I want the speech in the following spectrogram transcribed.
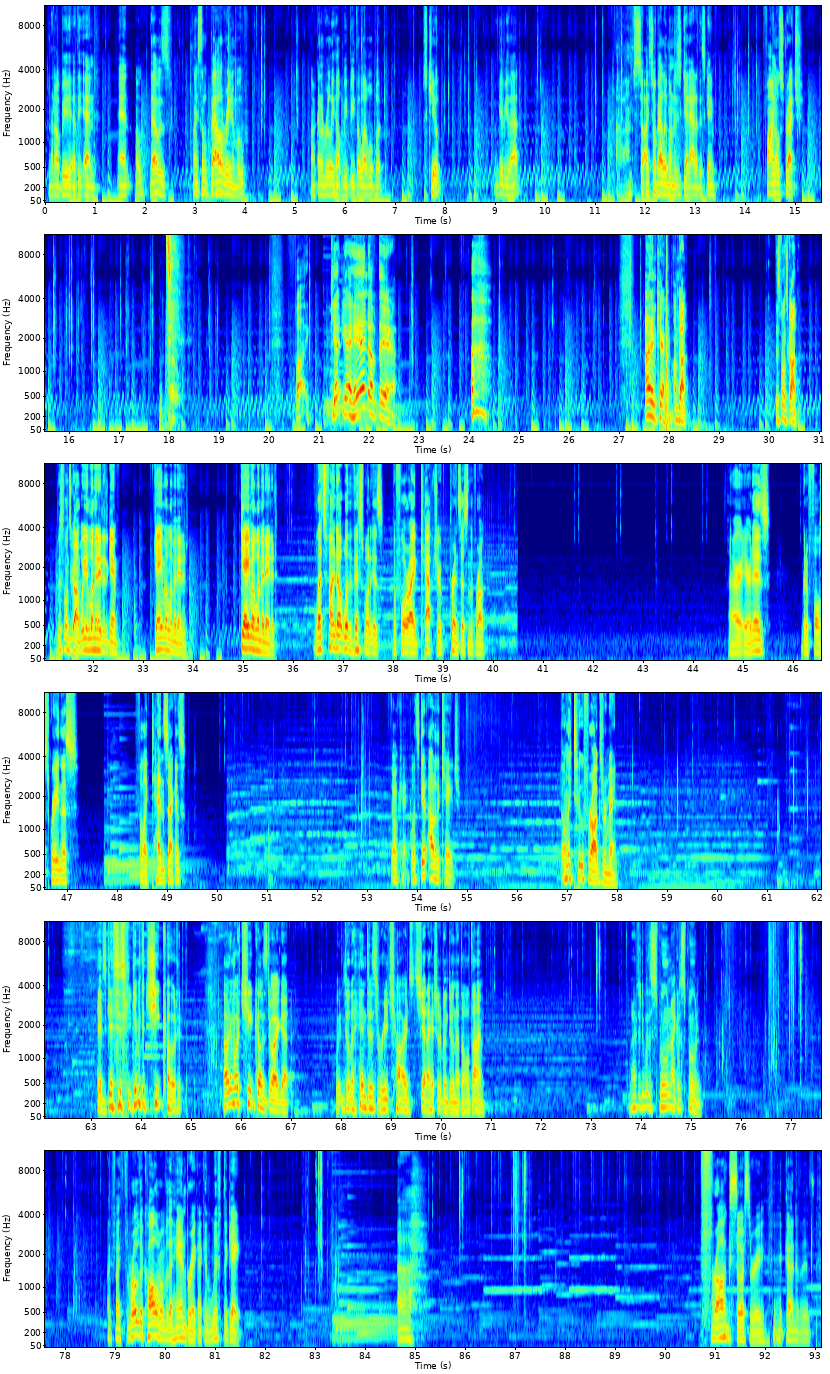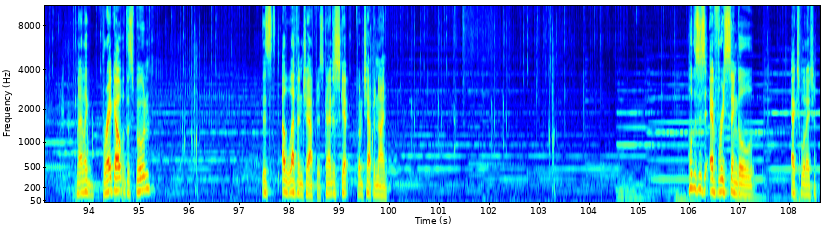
And then I'll be at the end. And, oh, that was nice little ballerina move. Not gonna really help me beat the level, but it's cute. I'll give you that. Oh, I'm so I so badly want to just get out of this game. Final stretch. Fuck. Get your hand up there. I don't even care. I'm done. This one's gone. This one's gone. We eliminated the game. Game eliminated. Game eliminated. Let's find out what this one is before I capture Princess and the Frog. Alright, here it is. I'm gonna full screen this for like 10 seconds. Okay, let's get out of the cage. Only two frogs remain. Okay, just give, just give me the cheat code. How many more cheat codes do I get? Wait until the hint is recharged. Shit, I should have been doing that the whole time. What do I have to do with a spoon? I get a spoon. If I throw the collar over the handbrake, I can lift the gate. Ah. Uh. Frog sorcery. it kind of is. Can I, like, break out with the spoon? There's 11 chapters. Can I just skip? Go to chapter 9. Oh, this is every single explanation.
